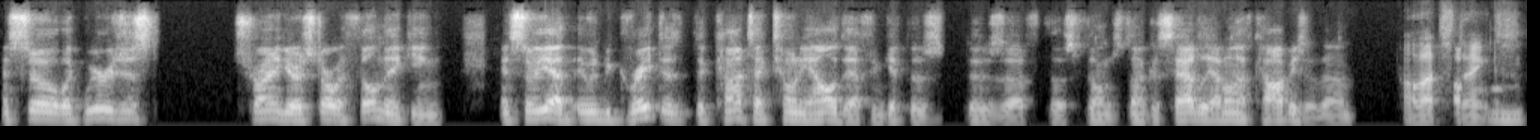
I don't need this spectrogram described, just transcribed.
And so like we were just trying to get a start with filmmaking. And so yeah, it would be great to, to contact Tony Aladef and get those those uh, those films done because sadly I don't have copies of them. Oh, that stinks. Um,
